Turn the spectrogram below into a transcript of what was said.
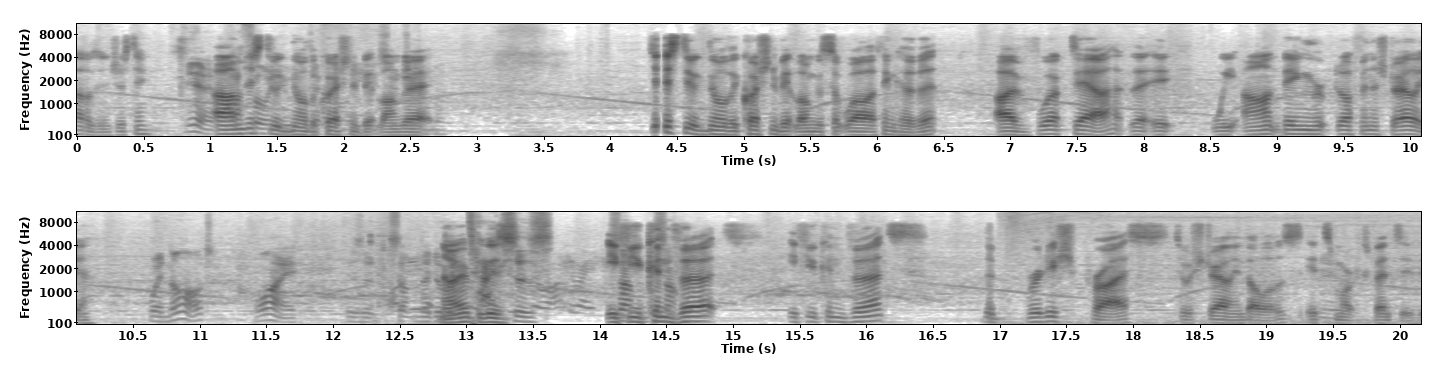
That was interesting. Yeah. Um, just to ignore the question a bit longer, Just to ignore the question a bit longer so while I think of it, I've worked out that it we aren't being ripped off in Australia. We're not. Why? Is it something to do No, with because- If Some- you something. convert, if you convert the British price to Australian dollars, it's Yeah. more expensive.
